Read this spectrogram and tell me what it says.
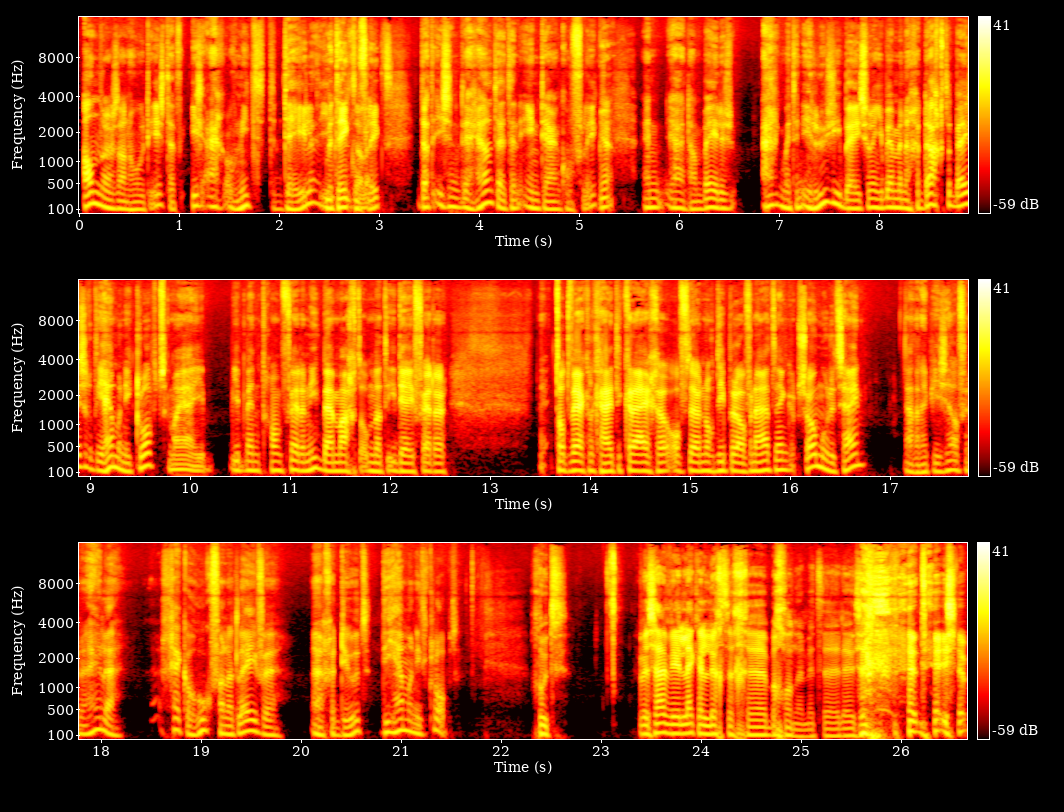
anders dan hoe het is. Dat is eigenlijk ook niet te delen. Je Meteen conflict. Dat is de hele tijd een intern conflict. Ja. En ja, dan ben je dus eigenlijk met een illusie bezig. Want je bent met een gedachte bezig die helemaal niet klopt. Maar ja, je, je bent gewoon verder niet bij macht om dat idee verder tot werkelijkheid te krijgen. Of daar nog dieper over na te denken. Zo moet het zijn. Nou, dan heb je jezelf in een hele gekke hoek van het leven eh, geduwd. Die helemaal niet klopt. Goed. We zijn weer lekker luchtig eh, begonnen met eh, deze, deze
